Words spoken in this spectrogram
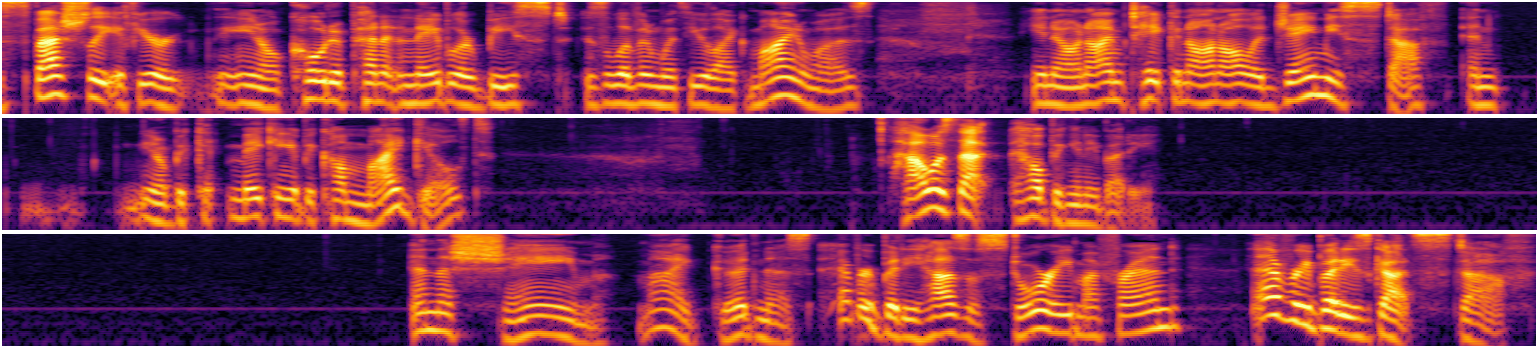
especially if your you know codependent enabler beast is living with you like mine was you know and i'm taking on all of jamie's stuff and you know bec- making it become my guilt how is that helping anybody? And the shame. My goodness. Everybody has a story my friend. Everybody's got stuff.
